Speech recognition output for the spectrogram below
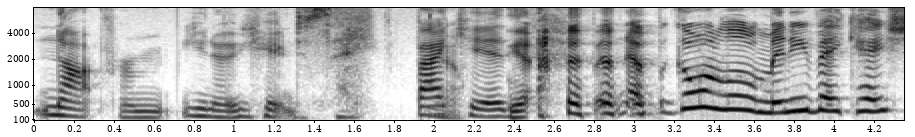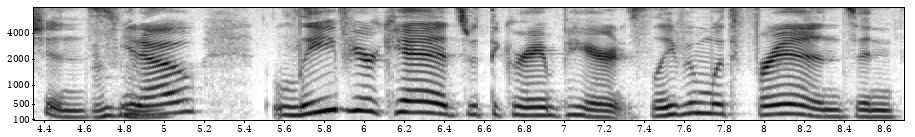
Not from, you know, you can't just say, bye, Yeah. kids. Yeah. but, no, but go on little mini vacations, you mm-hmm. know? Leave your kids with the grandparents, leave them with friends, and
